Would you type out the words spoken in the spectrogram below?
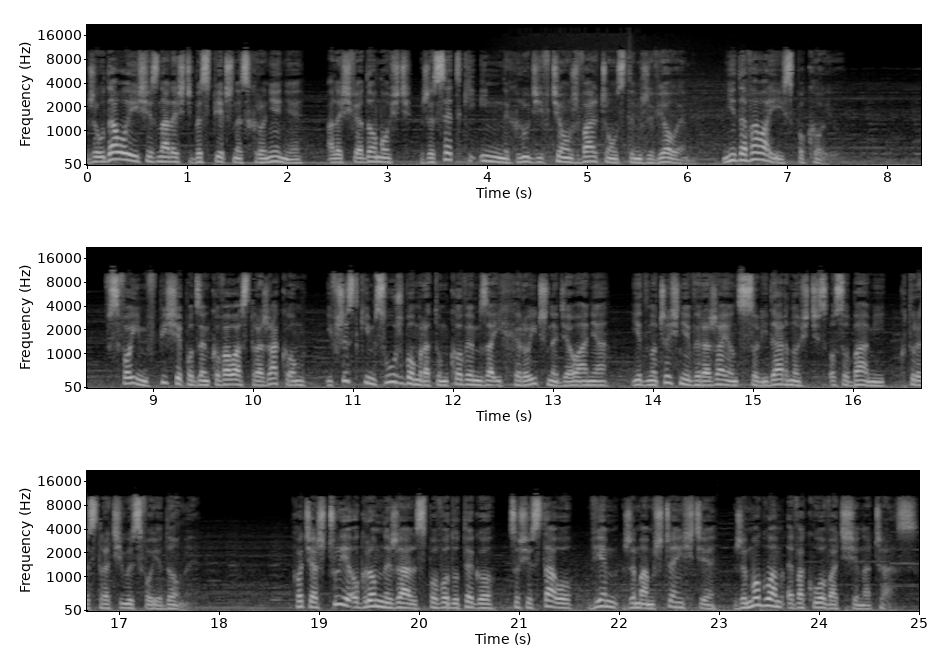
że udało jej się znaleźć bezpieczne schronienie, ale świadomość, że setki innych ludzi wciąż walczą z tym żywiołem, nie dawała jej spokoju. W swoim wpisie podziękowała strażakom i wszystkim służbom ratunkowym za ich heroiczne działania, jednocześnie wyrażając solidarność z osobami, które straciły swoje domy. Chociaż czuję ogromny żal z powodu tego, co się stało, wiem, że mam szczęście, że mogłam ewakuować się na czas.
